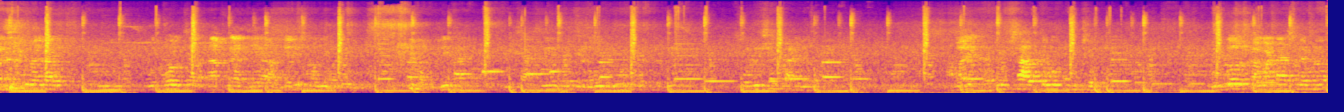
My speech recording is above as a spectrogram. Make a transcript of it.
असं कुणाला उद्धवचा आपल्या जे आदेश म्हणून सोल्युशन काढण्यासाठी हमारे घरकुल साहब तो वो पूछो. उद्धव टमाटा असल्यामुळं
